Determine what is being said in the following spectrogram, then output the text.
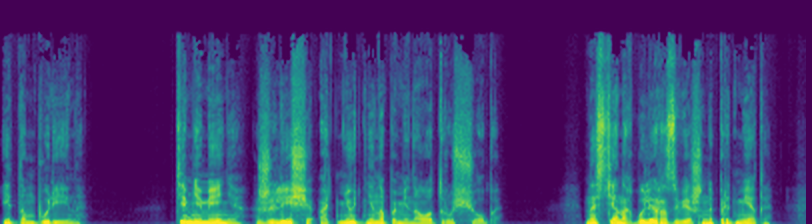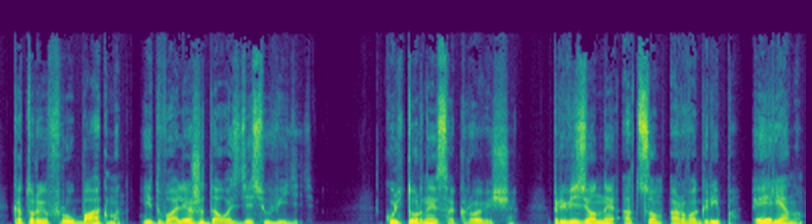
и тамбурины. Тем не менее, жилище отнюдь не напоминало трущобы. На стенах были развешаны предметы, которые фру Бакман едва ли ожидала здесь увидеть. Культурные сокровища, привезенные отцом Арва Гриппа, Эрианом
